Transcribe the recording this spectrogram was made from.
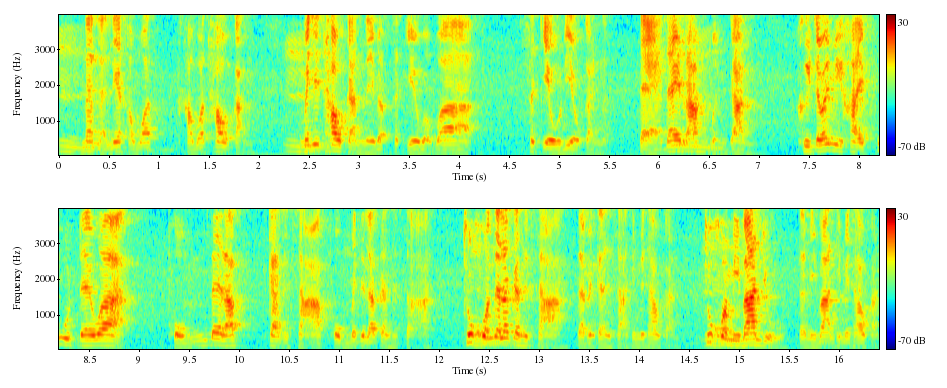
อืมนั่นแหละเรียกคำว่าคำว่าเท่ากันอืไม่ใช่เท่ากันในแบบสเกลแบบว่าสเกลเดียวกันอะแต่ได้รับอืมเหมือนกัน คือจะไม่มีใครพูดได้ว่า ผมได้รับการศึกษา ผมไม่ได้รับการศึกษา ทุกคนได้รับการศึกษา แต่เป็นการศึกษาที่ไม่เท่ากัน ทุกคนมีบ้านอยู่ แต่มีบ้านที่ไม่เท่ากัน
